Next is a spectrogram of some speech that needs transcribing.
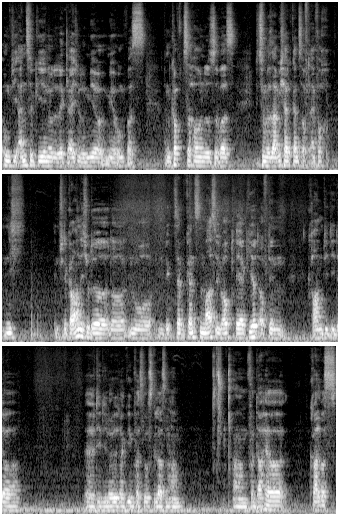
irgendwie anzugehen oder dergleichen oder mir, mir irgendwas an den Kopf zu hauen oder sowas. Beziehungsweise habe ich halt ganz oft einfach nicht entweder gar nicht oder, oder nur in sehr begrenztem Maße überhaupt reagiert auf den Kram, die die da, äh, die die Leute da jedenfalls losgelassen haben. Ähm, von daher, gerade was,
